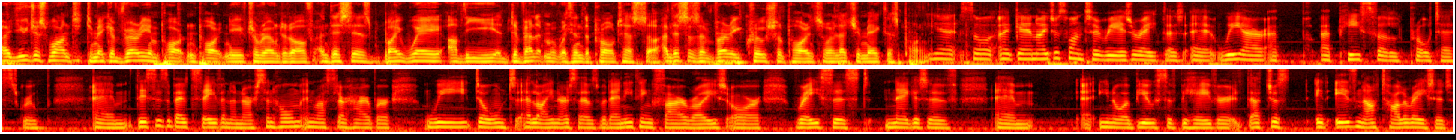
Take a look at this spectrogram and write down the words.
Uh, you just want to make a very important point, Neve, to round it off, and this is by way of the uh, development within the protest. So, and this is a very crucial point, so I'll let you make this point. Yeah, so again, I just want to reiterate that uh, we are a, a peaceful protest group. Um, this is about saving a nursing home in Rosslare Harbour. We don't align ourselves with anything far right or racist, negative, um, uh, you know, abusive behaviour. That just it is not tolerated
